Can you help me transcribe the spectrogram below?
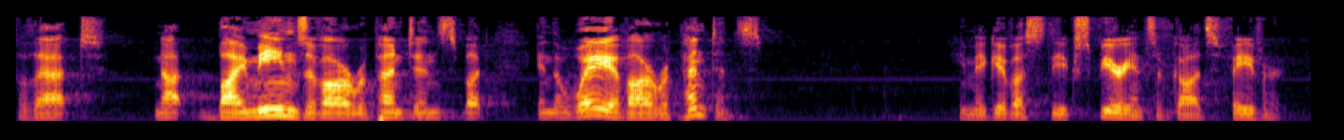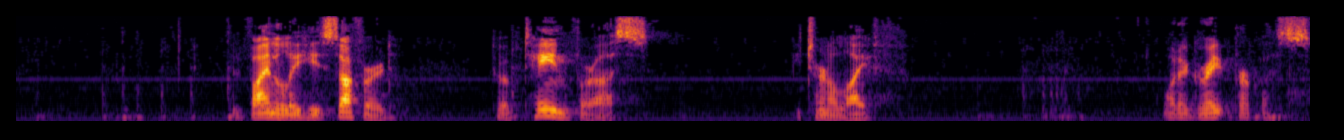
So that, not by means of our repentance, but in the way of our repentance, He may give us the experience of God's favor. And finally, he suffered to obtain for us eternal life. What a great purpose.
